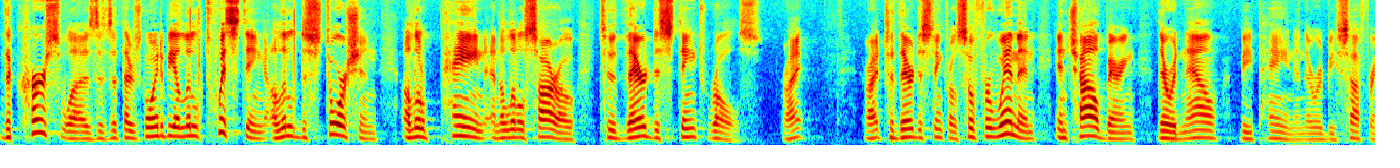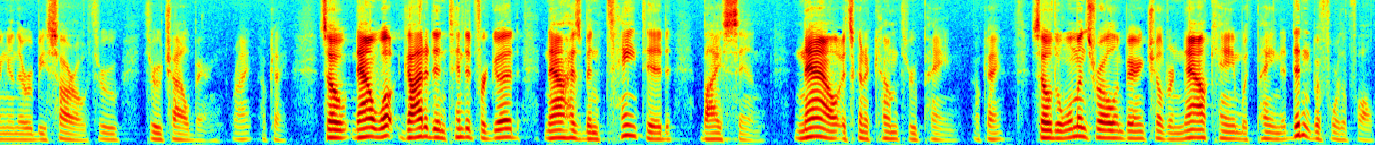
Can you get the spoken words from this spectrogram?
the curse was is that there's going to be a little twisting, a little distortion, a little pain, and a little sorrow to their distinct roles, right? Right, to their distinct roles. So for women in childbearing, there would now be pain and there would be suffering and there would be sorrow through, through childbearing, right? Okay. So now what God had intended for good now has been tainted by sin. Now it's going to come through pain, okay? So the woman's role in bearing children now came with pain. It didn't before the fall.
